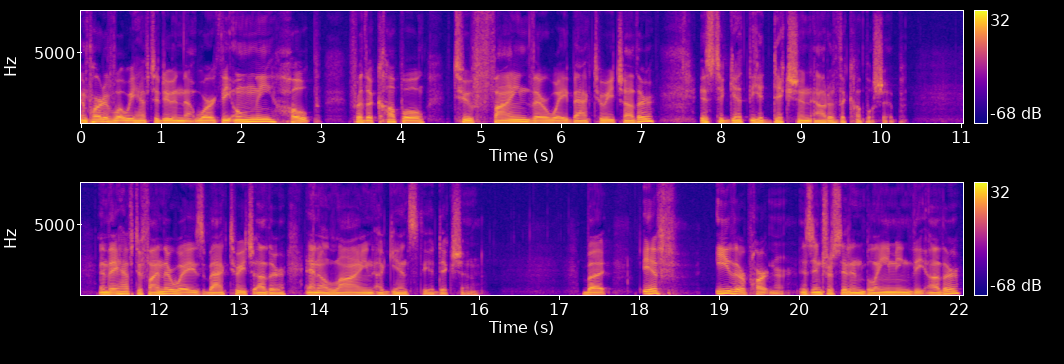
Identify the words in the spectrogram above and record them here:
And part of what we have to do in that work, the only hope for the couple to find their way back to each other is to get the addiction out of the coupleship. And they have to find their ways back to each other and align against the addiction. But if either partner is interested in blaming the other,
